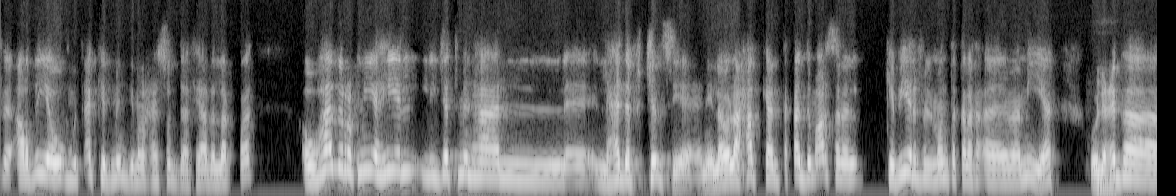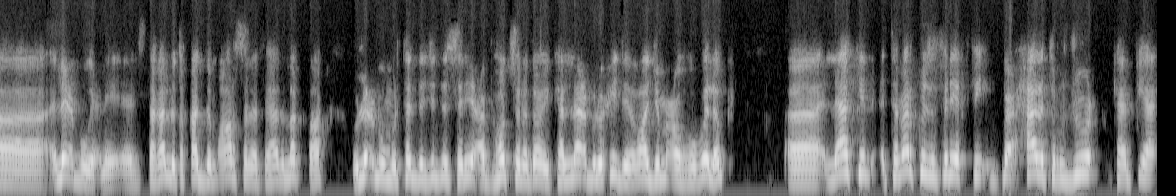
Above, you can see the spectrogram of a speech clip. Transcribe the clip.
في أرضية ومتأكد مندي ما راح يصدها في هذه اللقطة. وهذه الركنية هي اللي جت منها ال- الهدف تشيلسي يعني. لو لاحظت كان تقدم أرسنال كبير في المنطقة الأمامية ولعبها لعبوا يعني استغلوا تقدم أرسنال في هذه اللقطة ولعبوا مرتدة جدا سريعة بهوتسون أدوي كان اللاعب الوحيد اللي راجع معه هو ويلوك. آه لكن تمركز الفريق في حالة الرجوع كان فيها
